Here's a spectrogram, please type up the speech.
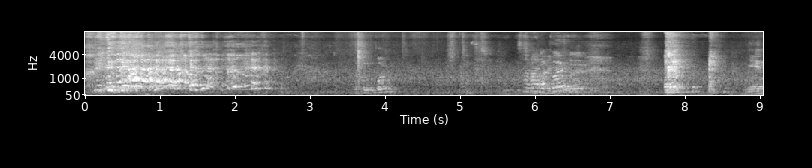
무슨 꼴? 사다리 꼴? 얘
